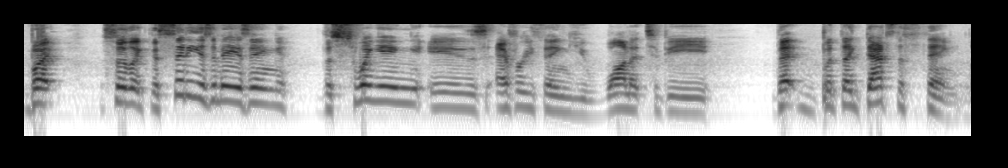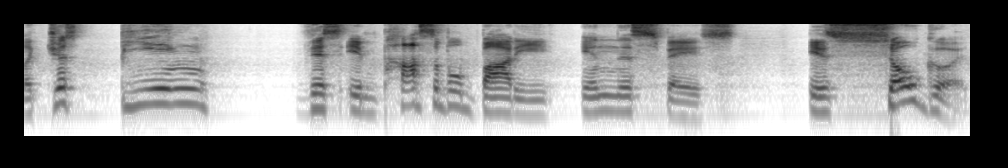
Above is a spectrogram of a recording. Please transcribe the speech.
But so like the city is amazing. The swinging is everything you want it to be. That, but like that's the thing. Like just being this impossible body in this space is so good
